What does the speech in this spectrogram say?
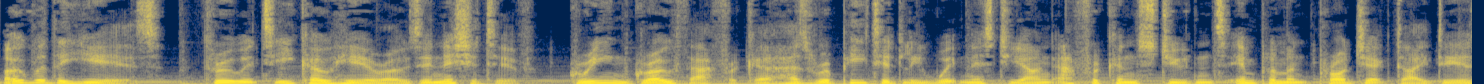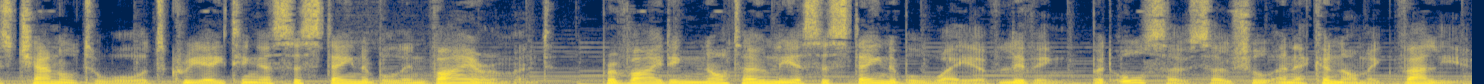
Over the years, through its Eco Heroes initiative, Green Growth Africa has repeatedly witnessed young African students implement project ideas channeled towards creating a sustainable environment, providing not only a sustainable way of living but also social and economic value.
